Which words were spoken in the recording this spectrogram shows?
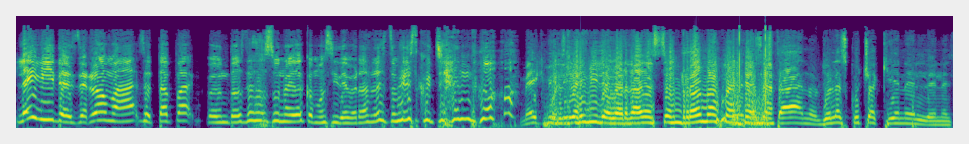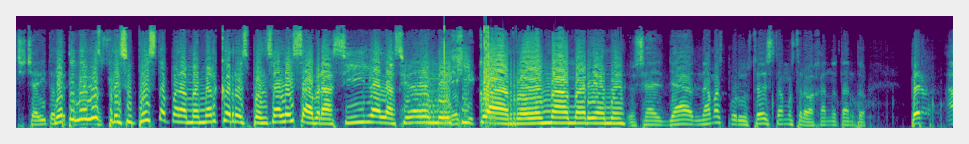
Levi desde Roma se tapa con dos dedos un oído como si de verdad lo estuviera escuchando. Make Pues. Levi de verdad está en Roma, Pues Mariana. está- no, yo la escucho aquí en el, en el chicharito. Ya tenemos presupuesto para mandar corresponsales a Brasil, a la Ciudad de México, México. a Roma, Mariana. O sea, ya nada más por ustedes estamos trabajando tanto. Pero a,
